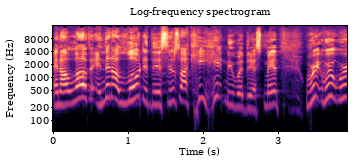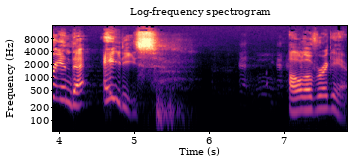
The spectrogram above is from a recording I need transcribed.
And I love it. And then I looked at this, and it was like He hit me with this, man. We're, we're, we're in the 80s all over again.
